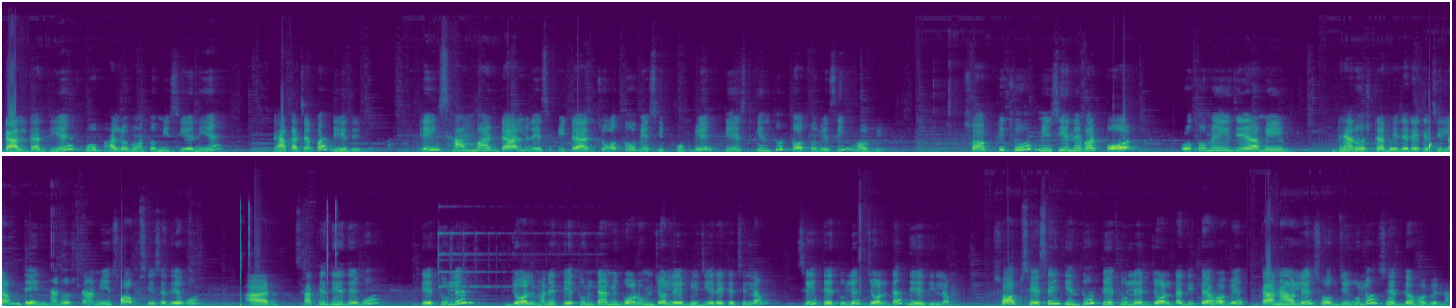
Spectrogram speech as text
ডালটা দিয়ে খুব ভালো মতো মিশিয়ে নিয়ে ঢাকা চাপা দিয়ে দেব। এই সাম্বার ডাল রেসিপিটা যত বেশি ফুটবে টেস্ট কিন্তু তত বেশিই হবে। সব কিছু মিশিয়ে নেবার পর প্রথমেই যে আমি ঢ্যাঁড়সটা ভেজে রেখেছিলাম সেই ঢ্যাঁড়সটা আমি সব শেষে দেব, আর সাথে দিয়ে দেব তেঁতুলের জল। মানে তেঁতুলটা আমি গরম জলে ভিজিয়ে রেখেছিলাম, সেই তেঁতুলের জলটা দিয়ে দিলাম। সব শেষেই কিন্তু তেঁতুলের জলটা দিতে হবে, তা না হলে সবজিগুলো সেদ্ধ হবে না।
